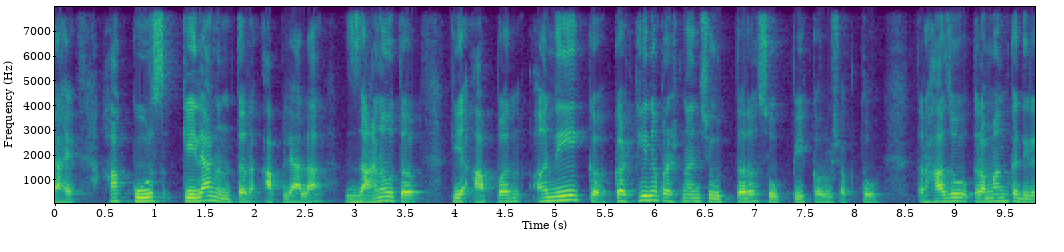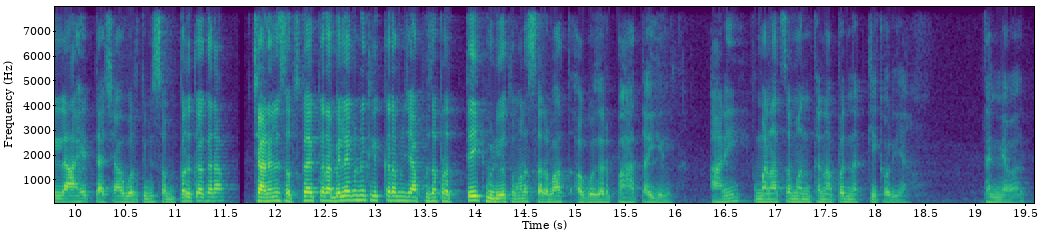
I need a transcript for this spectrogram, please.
आहे. हा कोर्स केल्यानंतर आपल्याला जाणवतं की आपण अनेक कठीण प्रश्नांची उत्तरं सोपी करू शकतो. तर हा जो क्रमांक दिलेला आहे त्याच्यावर तुम्ही संपर्क करा. चॅनलला सबस्क्राईब करा. बेलायकॉन क्लिक करा. म्हणजे यापुढचा प्रत्येक व्हिडिओ तुम्हाला सर्वात अगोदर पाहता येईल. आणि मनाचं मंथन आपण नक्की करूया. धन्यवाद.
